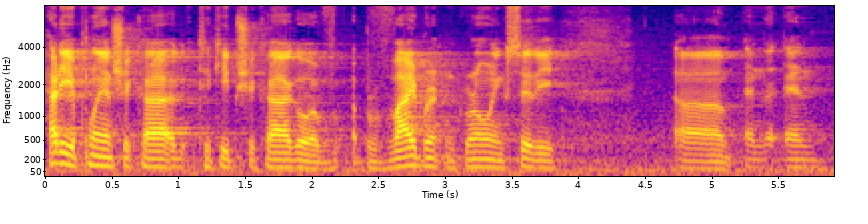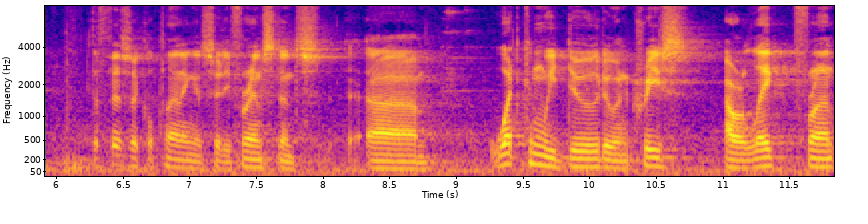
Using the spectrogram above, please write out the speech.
how do you plan Chicago to keep Chicago a, a vibrant and growing city, uh, and and the physical planning of the city? For instance, um, what can we do to increase our lakefront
